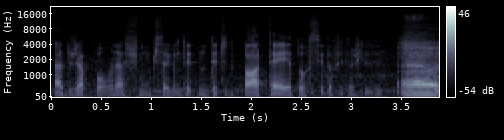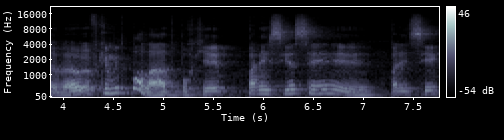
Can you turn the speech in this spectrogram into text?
a do Japão, eu acho muito estranho não ter, não ter tido plateia, torcida, foi tão esquisito. É, eu, eu fiquei muito bolado, porque parecia ser. Parecia.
